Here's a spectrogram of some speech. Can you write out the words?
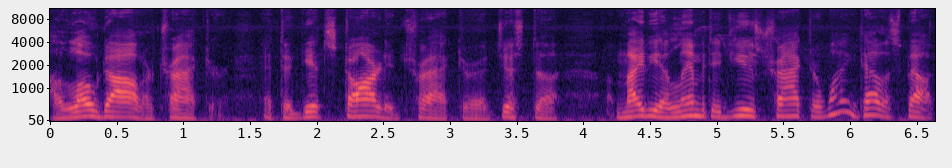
a low-dollar tractor, a to get started tractor, just a, maybe a limited use tractor. Why don't you tell us about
